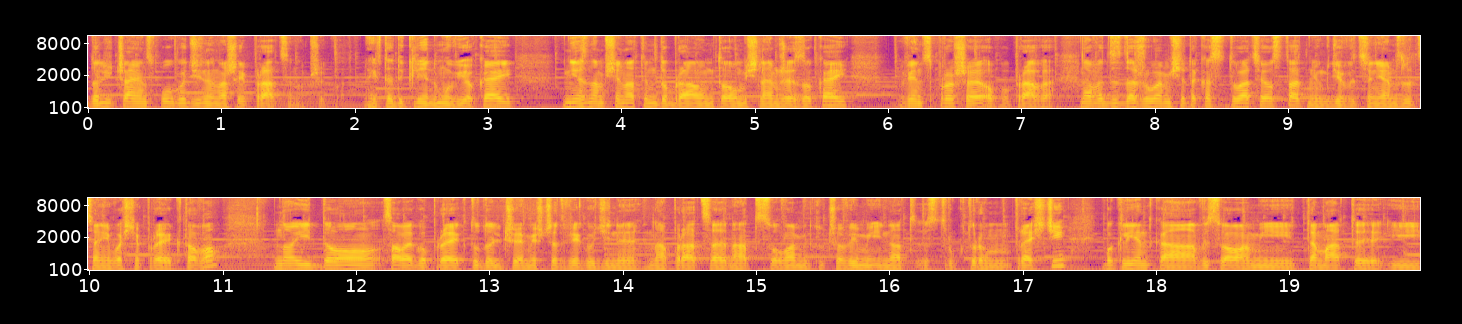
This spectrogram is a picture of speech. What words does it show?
doliczając pół godziny naszej pracy na przykład. No I wtedy klient mówi, ok, nie znam się na tym, dobrałem to, myślałem, że jest ok, więc proszę o poprawę. Nawet zdarzyła mi się taka sytuacja ostatnio, gdzie wyceniałem zlecenie właśnie projektowo, no i do całego projektu doliczyłem jeszcze dwie godziny na pracę nad słowami kluczowymi i nad strukturą treści, bo klientka wysłała mi tematy i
